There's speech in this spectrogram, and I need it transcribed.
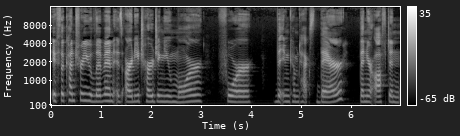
if the country you live in is already charging you more for the income tax there, then you're often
